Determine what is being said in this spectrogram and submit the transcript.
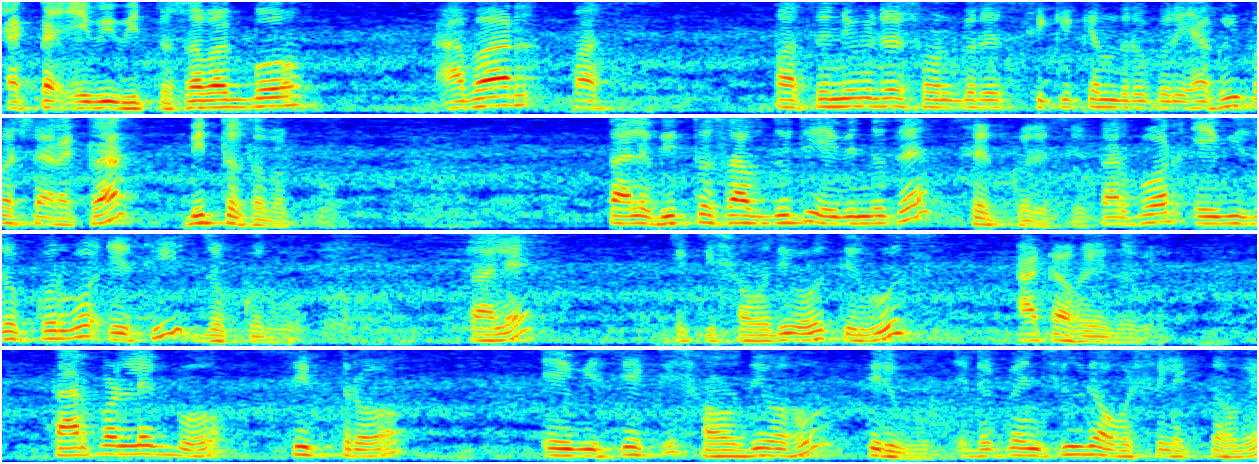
একটা এবি বৃত্তচাপ আঁকবো, আবার পাঁচ পাঁচ সেন্টিমিটার সমান করে সিকে কেন্দ্র করে একই পাশে আর একটা বৃত্তচাপ আঁকবো তাহলে বৃত্তচাপ দুটি এই বিন্দুতে ছেদ করেছে। তারপর এবি যোগ করব এসি যোগ করব। তাহলে একটি সমদ্বিবাহু ত্রিভুজ আঁকা হয়ে যাবে। তারপর লিখব চিত্র এবিসি একটি সমদ্বিবাহু ত্রিভুজ। এটা পেন্সিল দিয়ে অবশ্যই লিখতে হবে।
